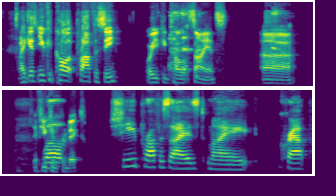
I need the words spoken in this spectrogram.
I guess you could call it prophecy, or you could call it science, uh, if you Well, can predict. She prophesized my crap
